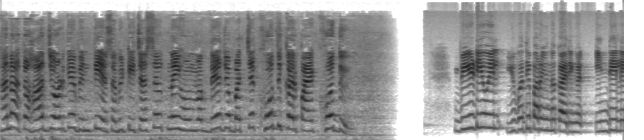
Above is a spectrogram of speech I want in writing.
है ना तो हाथ जोड़ के विनती है सभी टीचर्स से उतना ही होमवर्क दे जो बच्चे खुद कर पाए खुद വീഡിയോയിൽ യുവതി പറയുന്ന കാര്യങ്ങൾ ഇന്ത്യയിലെ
